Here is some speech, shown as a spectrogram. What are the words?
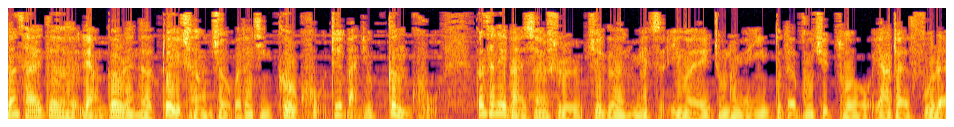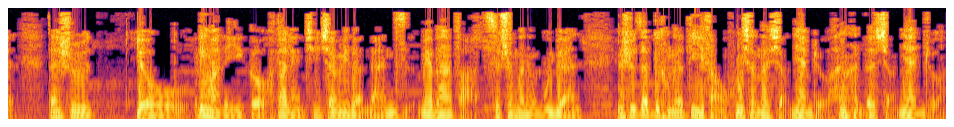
刚才的两个人的对唱，这首歌都已经够苦，这版就更苦。刚才那版像是这个女子因为种种原因不得不去做压寨夫人，但是有另外的一个和他两情相悦的男子，没办法，此生可能无缘，于是，在不同的地方互相的想念着，狠狠的想念着。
